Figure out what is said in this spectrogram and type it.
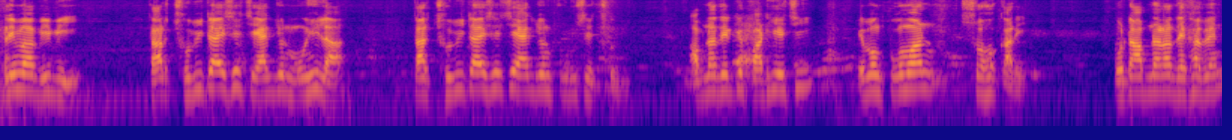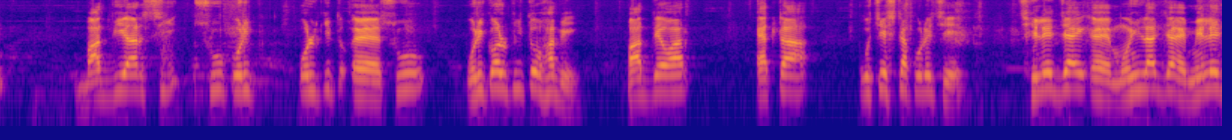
হালিমা বিবি। তার ছবিটা এসেছে একজন মহিলা, তার ছবিটা এসেছে একজন পুরুষের ছবি। আপনাদেরকে পাঠিয়েছি এবং প্রমাণ সহকারে। ওটা আপনারা দেখাবেন। বাদ দিয়ার সুপরিকল্পিত সুপরিকল্পিতভাবে বাদ দেওয়ার একটা প্রচেষ্টা করেছে ছেলের জায়গায় মহিলার জায়গায় মেলের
